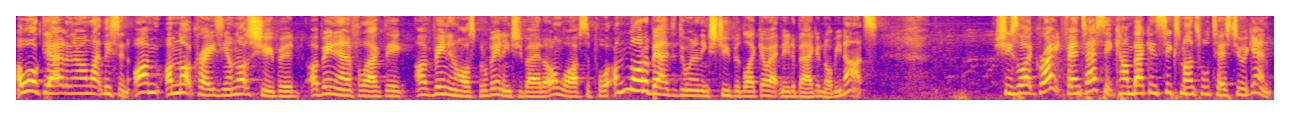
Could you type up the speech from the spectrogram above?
I walked out of there and I'm like, listen, I'm, I'm not crazy, I'm not stupid. I've been anaphylactic, I've been in hospital, been intubated, on life support. I'm not about to do anything stupid like go out and eat a bag of knobby nuts. She's like, great, fantastic. Come back in six months, we'll test you again.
